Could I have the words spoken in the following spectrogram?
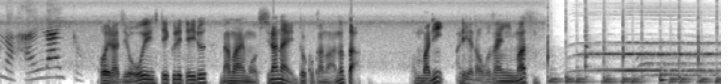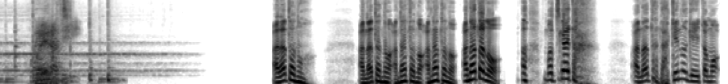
のハイライト。ホエラジを応援してくれている名前も知らないどこかのあなた。ほんまにありがとうございます。ホエラジ。あなたの、あなたの、あなたの、あなたの、あなたの、あ、間違えた。あなただけのゲートも、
